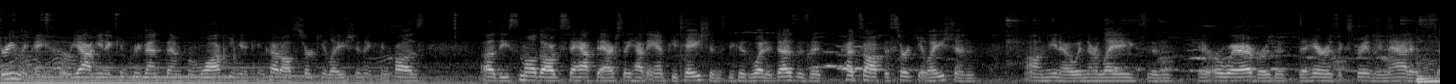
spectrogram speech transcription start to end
Extremely painful. Yeah, I mean, it can prevent them from walking, it can cut off circulation, it can cause uh, these small dogs to have to actually have amputations because what it does is it cuts off the circulation um, you know, in their legs and or wherever, the, the hair is extremely matted. So,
